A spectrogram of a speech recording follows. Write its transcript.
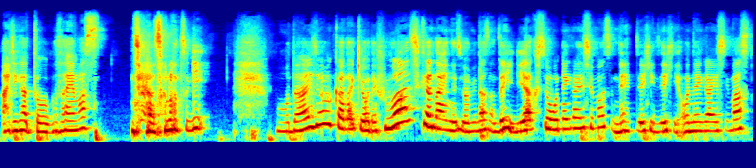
ありがとうございます。じゃあ、その次。もう大丈夫かな？今日ね、不安しかないんですよ。皆さん、ぜひリアクションお願いしますね。ぜひぜひお願いします。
